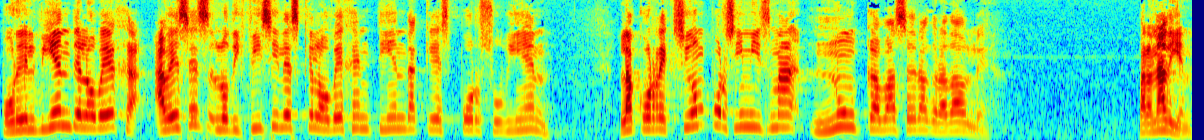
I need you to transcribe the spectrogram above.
Por el bien de la oveja. A veces lo difícil es que la oveja entienda que es por su bien. La corrección por sí misma nunca va a ser agradable. Para nadie.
